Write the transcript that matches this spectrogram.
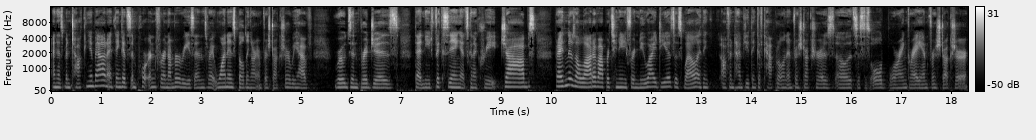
and has been talking about. I think it's important for a number of reasons, right? One is building our infrastructure. We have roads and bridges that need fixing, it's going to create jobs. But I think there's a lot of opportunity for new ideas as well. I think oftentimes you think of capital and infrastructure as, oh, it's just this old, boring, gray infrastructure.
